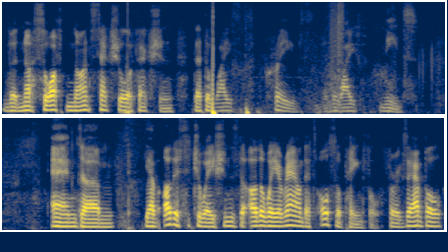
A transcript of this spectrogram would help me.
the soft, non sexual affection that the wife craves the wife needs. And um, you have other situations the other way around that's also painful. For example,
